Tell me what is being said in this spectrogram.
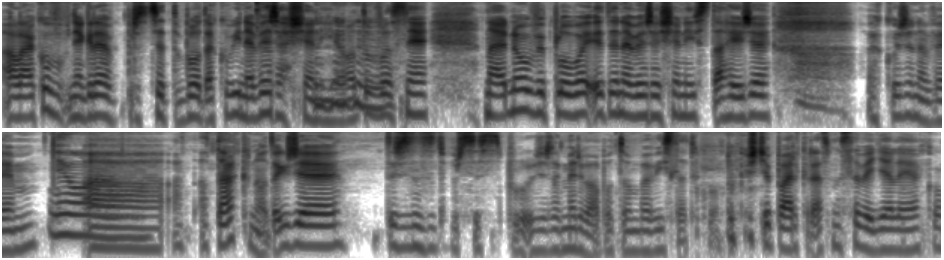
ale jako někde prostě to bylo takový nevyřešený, jo. To vlastně najednou vyplouvají i ty nevyřešený vztahy, že jakože nevím. Jo. A, a, a tak, no, takže takže jsem se to prostě spolu, že jsme dva potom ve výsledku. Pak ještě párkrát jsme se viděli, jako.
